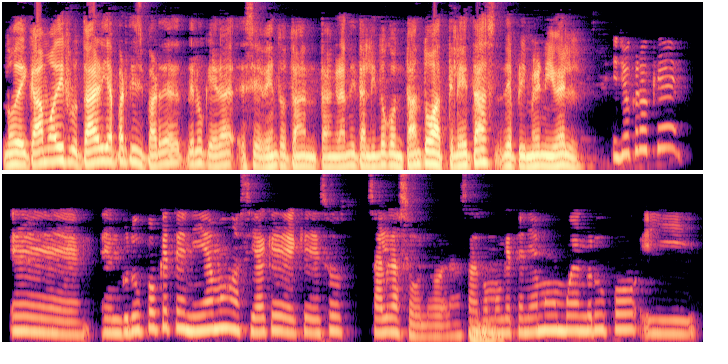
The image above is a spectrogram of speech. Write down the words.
nos dedicábamos a disfrutar y a participar de, lo que era ese evento tan, tan grande y tan lindo con tantos atletas de primer nivel. Y yo creo que el grupo que teníamos hacía que, que eso salga solo, ¿verdad? O sea, como que teníamos un buen grupo y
